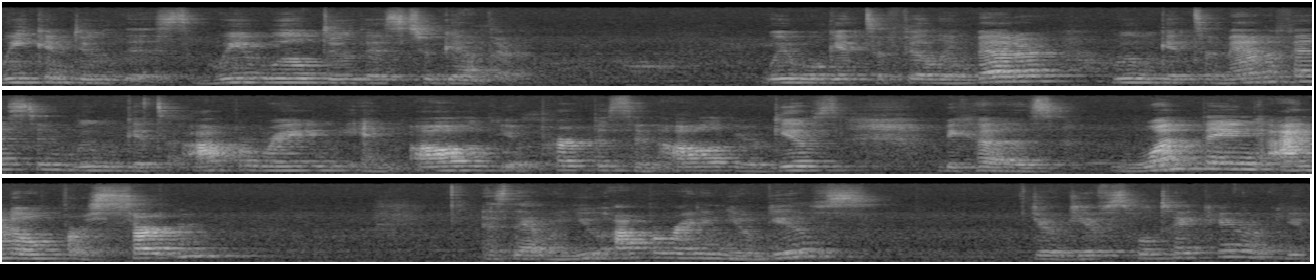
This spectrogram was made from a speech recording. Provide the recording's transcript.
we can do this we will do this together we will get to feeling better. We will get to manifesting. We will get to operating in all of your purpose and all of your gifts. Because one thing I know for certain is that when you operate in your gifts, your gifts will take care of you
